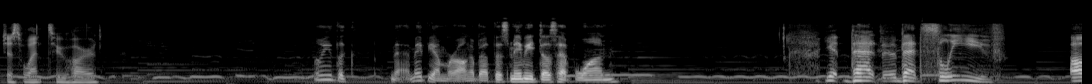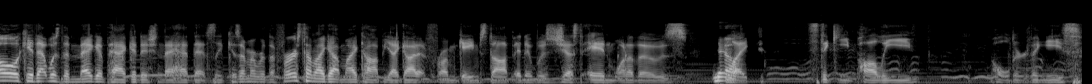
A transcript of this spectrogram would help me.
Just went too hard. Let me look. Maybe I'm wrong about this. Maybe it does have one. Yeah, that that sleeve. Oh, okay, that was the Mega Pack edition that had that sleeve. Because I remember the first time I got my copy, I got it from GameStop, and it was just in one of those No, like sticky poly holder thingies.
